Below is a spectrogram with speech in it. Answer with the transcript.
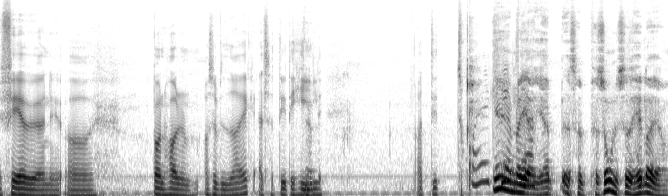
Færøerne og Bornholm og så videre, ikke? Altså det er det hele. Ja. Og det tror jeg ikke ja, helt jeg, jeg, altså personligt så hælder jeg jo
